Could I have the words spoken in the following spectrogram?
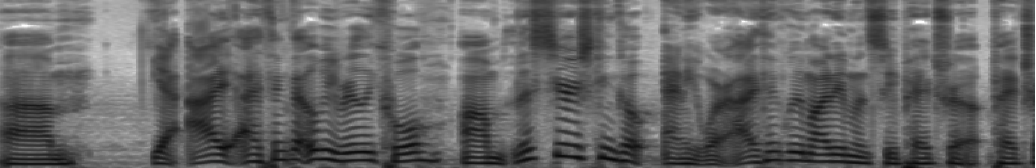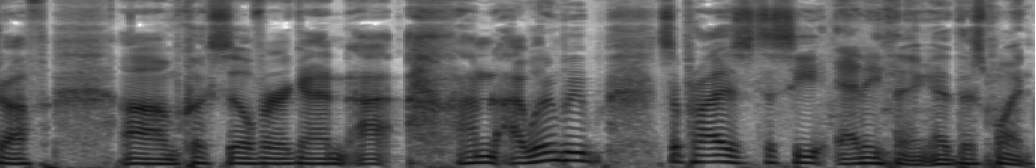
Um, yeah, I, I think that would be really cool. Um, this series can go anywhere. I think we might even see Petra, Petrov, um, Quicksilver again. I, I'm, I wouldn't be surprised to see anything at this point.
